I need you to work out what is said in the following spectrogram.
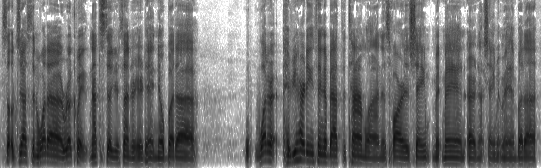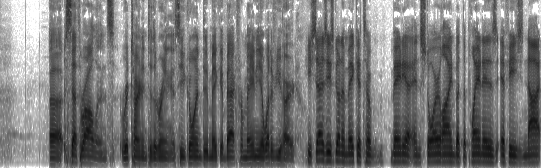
So Justin, what uh real quick, not to steal your thunder here, Daniel, but uh what are have you heard anything about the timeline as far as Shane McMahon or not Shane McMahon, but uh uh Seth Rollins returning to the ring? Is he going to make it back for Mania? What have you heard? He says he's going to make it to Mania in storyline, but the plan is if he's not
